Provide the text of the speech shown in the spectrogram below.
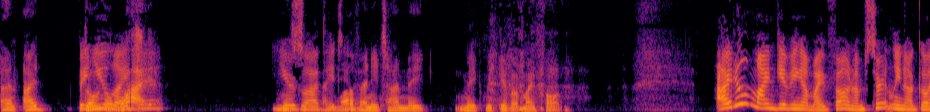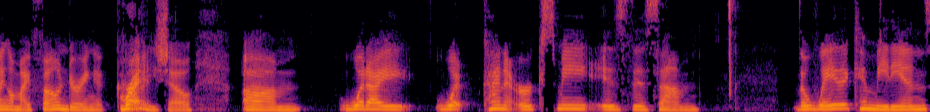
and I but don't you know like why. it. You're Listen, glad they I do. love anytime they make me give up my phone. I don't mind giving up my phone. I'm certainly not going on my phone during a comedy Right. show. Um, what I what kind of irks me is this um, the way that comedians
